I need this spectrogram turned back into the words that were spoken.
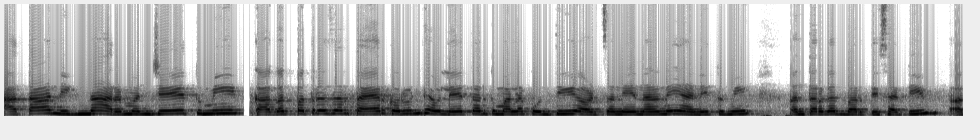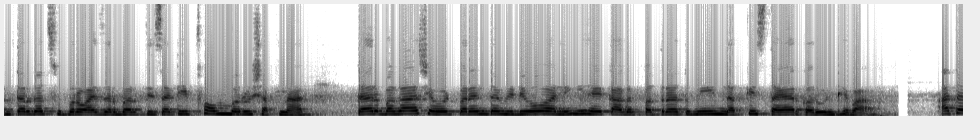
आता निघणार म्हणजे तुम्ही कागदपत्र जर तयार करून ठेवले तर तुम्हाला कोणतीही अडचण येणार नाही आणि तुम्ही अंतर्गत भरतीसाठी अंतर्गत सुपरवायझर भरतीसाठी फॉर्म भरू शकणार. तर बघा शेवटपर्यंत व्हिडिओ आणि हे कागदपत्र तुम्ही नक्कीच तयार करून ठेवा. आता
